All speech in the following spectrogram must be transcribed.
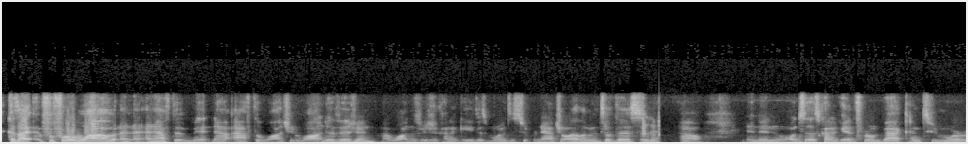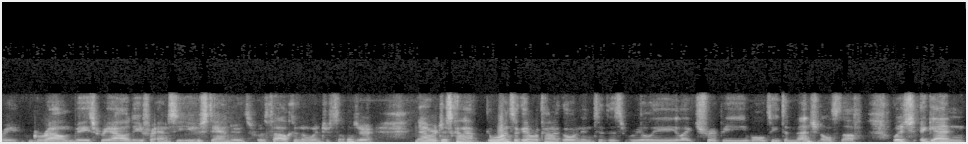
because I for for a while and, and I have to admit now after watching WandaVision, how WandaVision kind of gave us more of the supernatural elements of this. Mhm. How, and then once that's kind of getting thrown back into more re- ground-based reality for MCU standards with Falcon and Winter Soldier, now we're just kind of once again we're kind of going into this really like trippy multi-dimensional stuff which again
